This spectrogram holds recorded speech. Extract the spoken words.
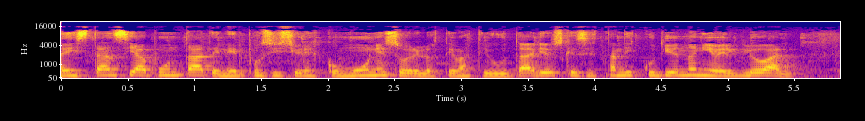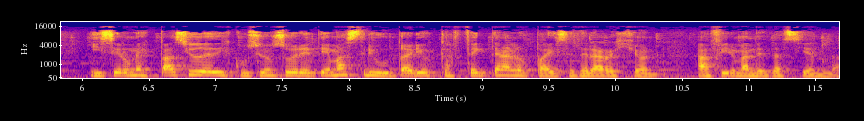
la instancia apunta a tener posiciones comunes sobre los temas tributarios que se están discutiendo a nivel global y ser un espacio de discusión sobre temas tributarios que afectan a los países de la región, afirman desde Hacienda.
